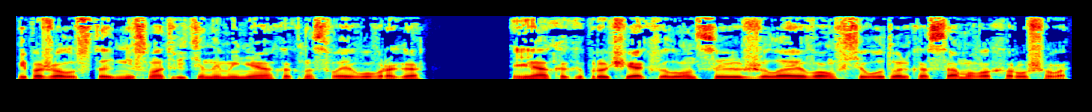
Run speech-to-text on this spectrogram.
И, пожалуйста, не смотрите на меня, как на своего врага. Я, как и прочие аквилонцы, желаю вам всего только самого хорошего.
